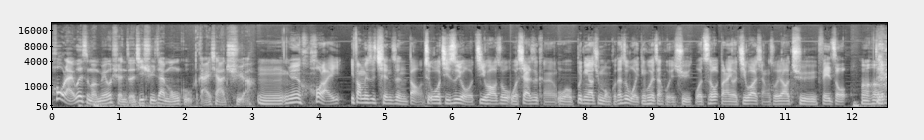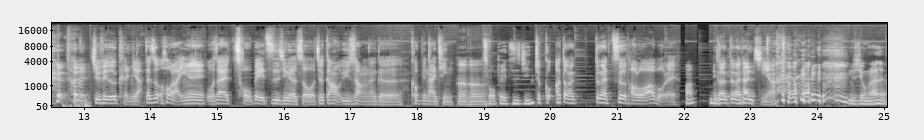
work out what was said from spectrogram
后来为什么没有选择继续在蒙古待下去啊？嗯，因为后来一方面是签证到，就我其实有计划说，我下一次可能我不一定要去蒙古，但是我一定会再回去。我之后本来有计划想说要去非洲，对，去非洲肯亚，但是后来因为我在筹备资金的时候，就刚好遇上那个 COVID-19，筹备资金就过啊，当然。等下做头路啊，无咧啊，等等下趁钱啊，不是用咱的。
